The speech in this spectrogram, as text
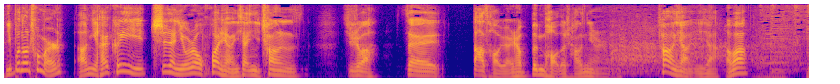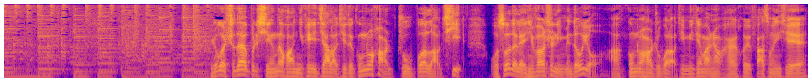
你不能出门了啊，你还可以吃着牛肉，幻想一下你唱，就是吧，在。大草原上奔跑的场景是吧？畅想一下，好吧？如果实在不行的话，你可以加老 T 的公众号主播老 T，我所有的联系方式里面都有啊。公众号主播老 T，每天晚上我还会发送一些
